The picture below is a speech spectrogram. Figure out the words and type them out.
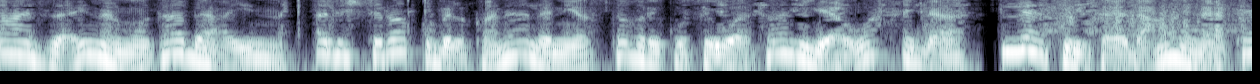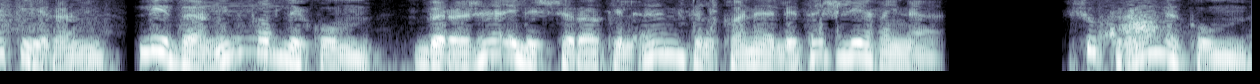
أعزائنا المتابعين الاشتراك بالقناة لن يستغرق سوى ثانية واحدة لكن سيدعمنا كثيرا. لذا من فضلكم برجاء الاشتراك الآن في القناة لتشجيعنا. شكرا لكم.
